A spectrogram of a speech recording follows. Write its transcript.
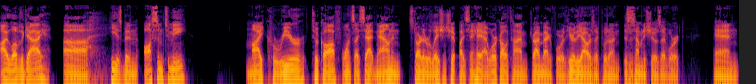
I love the guy. Uh, he has been awesome to me. My career took off once I sat down and started a relationship by saying, Hey, I work all the time, driving back and forth. Here are the hours I put on. This is how many shows I've worked. And,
